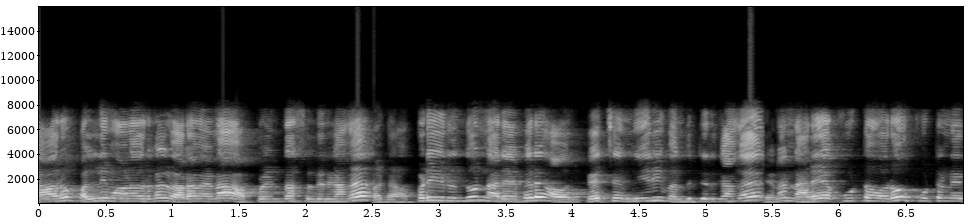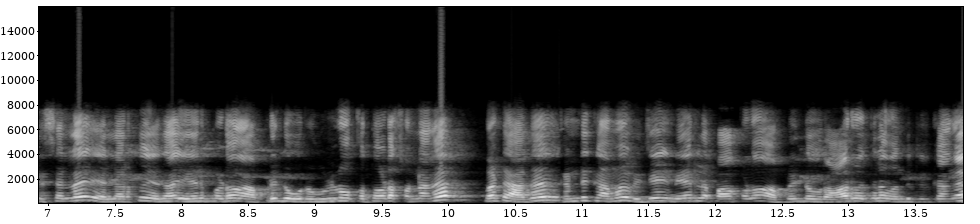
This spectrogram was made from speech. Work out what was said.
யாரும் பள்ளி மாணவர்கள் வர வேணாம் அப்படின்னு தான் சொல்லியிருக்காங்க. பட் அப்படி இருந்தும் நிறைய பேர் அவர் பேச்சை மீறி வந்துட்டு இருக்காங்க. ஏன்னா நிறைய கூட்டம் வரும். கூட்ட நெரிசல்ல எல்லாருக்கும் ஏதாவது ஏற்படும் அப்படின்ற ஒரு உள்நோக்கத்தோட சொன்னாங்க. பட் அதை கண்டுக்காம விஜய் நேர்ல பார்க்கணும் அப்படின்ற ஒரு ஆர்வத்துல வந்துட்டு இருக்காங்க.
